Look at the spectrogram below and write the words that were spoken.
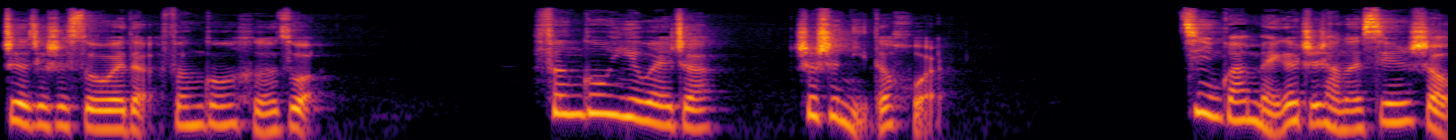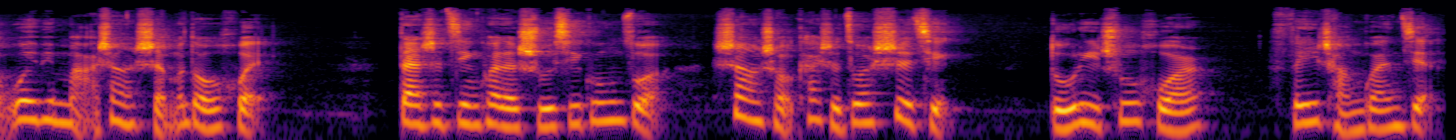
这就是所谓的分工合作。分工意味着这是你的活儿。尽管每个职场的新手未必马上什么都会，但是尽快的熟悉工作，上手开始做事情，独立出活儿非常关键。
